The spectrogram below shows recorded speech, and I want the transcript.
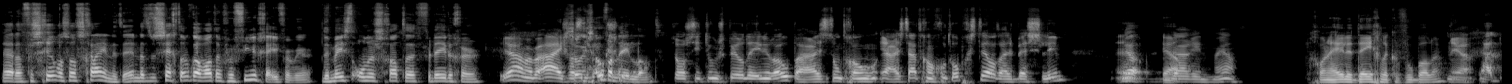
Ja, dat verschil was wel schrijnend, hè? En dat zegt ook wel wat over viergever weer. De meest onderschatte verdediger Ja, maar bij Ajax was sowieso ook van. Nederland. zoals hij toen speelde in Europa. Hij, stond gewoon, ja, hij staat gewoon goed opgesteld. Hij is best slim eh, Ja. Ja. daarin. Maar ja, Gewoon een hele degelijke voetballer. ja. Ja,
